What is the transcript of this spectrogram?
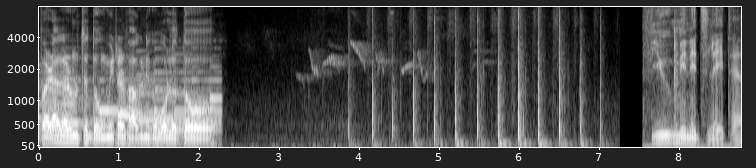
पर अगर उनसे दो मीटर भागने को बोलो तो Few minutes later.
